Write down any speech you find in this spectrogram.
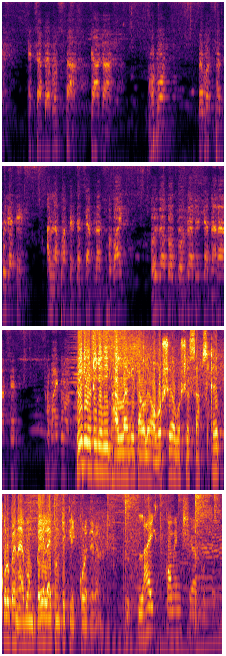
একটা ব্যবস্থা, জায়গা, ভবন, ব্যবস্থা করে দেন। আল্লাহ পাকের কাছে আপনার সবাই ভিডিওটি যদি ভালো লাগে তাহলে অবশ্যই অবশ্যই সাবস্ক্রাইব করবেন এবং বেল আইকনটি ক্লিক করে দেবেন লাইক কমেন্ট শেয়ার করতে।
